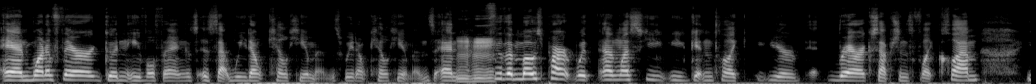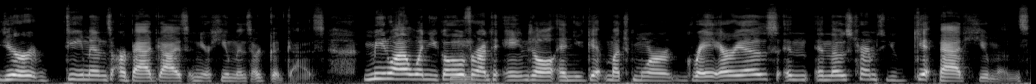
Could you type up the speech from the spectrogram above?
And one of their good and evil things is that we don't kill humans. We don't kill humans. And Mhm. for the most part, with unless you, you get into like your rare exceptions of like Clem, your demons are bad guys and your humans are good guys. Meanwhile, when you go over onto Angel and you get much more gray areas in in those terms, you get bad humans,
